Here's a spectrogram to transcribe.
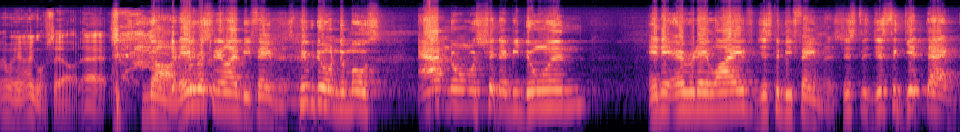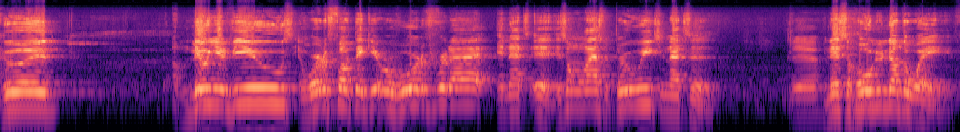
I mean, I ain't gonna say all that. No, they risking their life to be famous. People doing the most abnormal shit they be doing in their everyday life just to be famous, just to just to get that good a million views, and where the fuck they get rewarded for that, and that's it. It's only last for three weeks, and that's it. yeah. And it's a whole new another wave.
